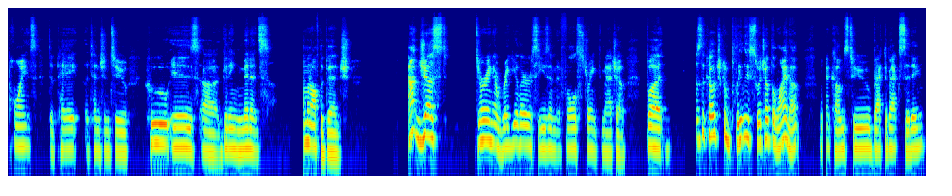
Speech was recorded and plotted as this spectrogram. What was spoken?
points to pay attention to. Who is uh, getting minutes coming off the bench? Not just during a regular season full strength matchup, but does the coach completely switch up the lineup when it comes to back to back sitting?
